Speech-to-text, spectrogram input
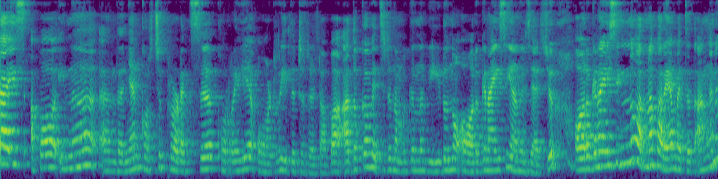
ഗൈസ് അപ്പോൾ ഇന്ന് എന്താ ഞാൻ കുറച്ച് പ്രൊഡക്ട്സ് കുറേ ഓർഡർ ചെയ്തിട്ടുണ്ട് കേട്ടോ അപ്പോൾ അതൊക്കെ വെച്ചിട്ട് നമുക്കിന്ന് വീടൊന്ന് ഓർഗനൈസ് ചെയ്യാന്ന് വിചാരിച്ചു. ഓർഗനൈസിംഗ് എന്ന് പറഞ്ഞാൽ പറയാൻ പറ്റത്ത അങ്ങനെ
